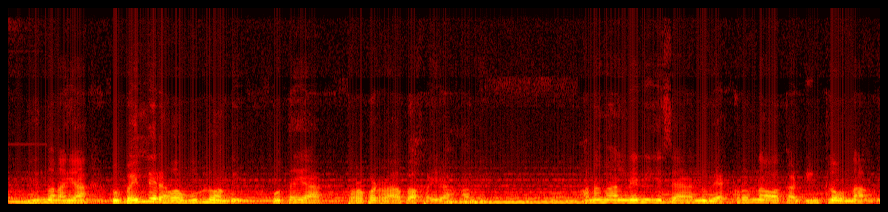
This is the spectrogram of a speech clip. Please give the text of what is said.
ఏందోనయ్యా నువ్వు బయలుదేరావా ఊర్లో? అంది. వద్దయ్యా త్వరపడి రాబాకయ్యా అంది. అనగానే నేను చేసా నువ్వు ఎక్కడున్నావు అక్క? ఇంట్లో ఉన్నా అంది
